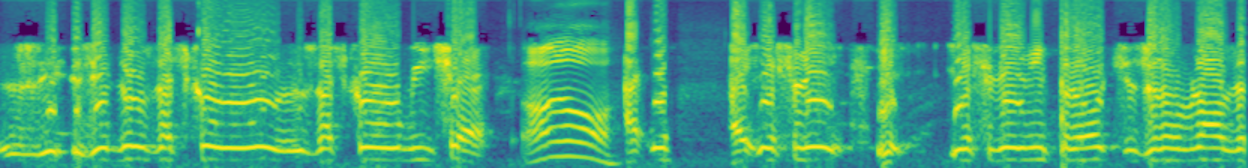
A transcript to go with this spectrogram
s, s jednou značkou, značkou více. ano, A, a jestli, je, jestli ví proč zrovna se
